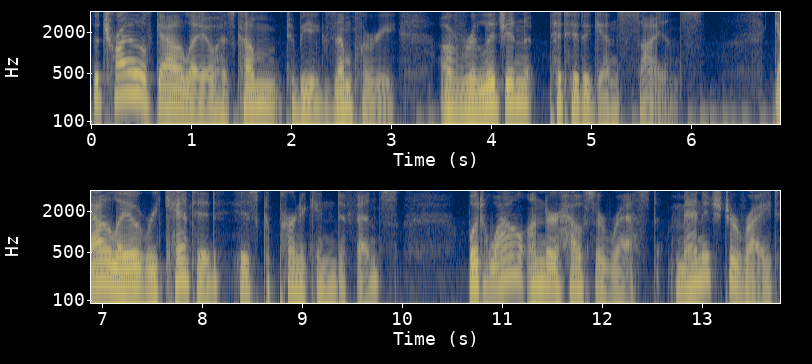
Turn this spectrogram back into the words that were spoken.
The trial of Galileo has come to be exemplary of religion pitted against science. Galileo recanted his Copernican defense, but while under house arrest managed to write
